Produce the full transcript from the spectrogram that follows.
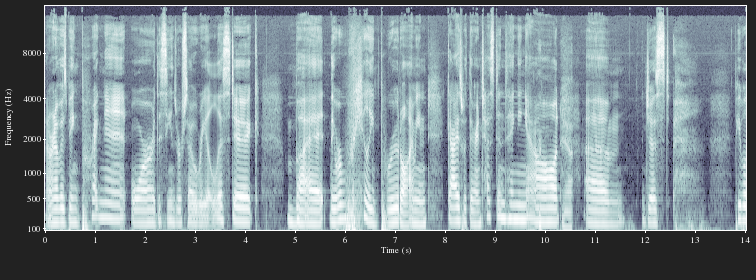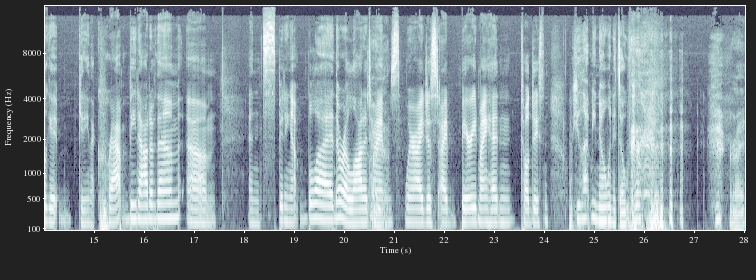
i don't know if it was being pregnant or the scenes were so realistic but they were really brutal i mean guys with their intestines hanging out yeah, um just people get getting the crap beat out of them um and spitting up blood there were a lot of Oh, yeah. times where i just i buried my head and told jason will you let me know when it's over right.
